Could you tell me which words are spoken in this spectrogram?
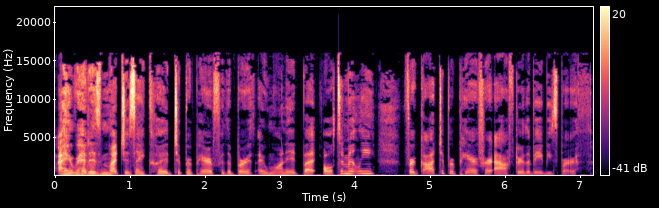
I read as much as I could to prepare for the birth I wanted, but ultimately forgot to prepare for after the baby's birth.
